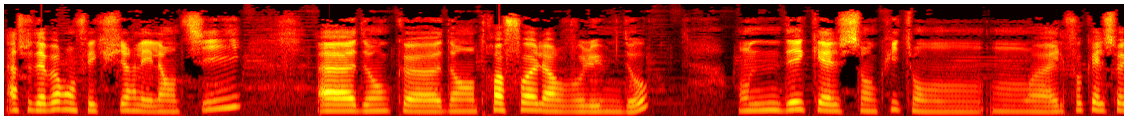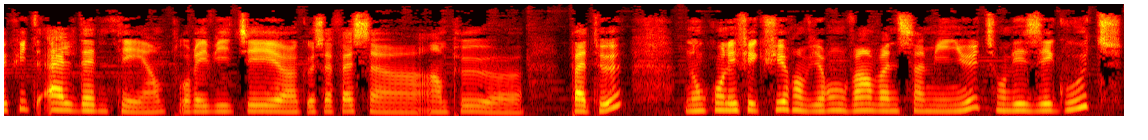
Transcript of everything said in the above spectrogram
Alors tout d'abord, on fait cuire les lentilles, euh, donc euh, dans trois fois leur volume d'eau. dès qu'elles sont cuites, on, euh, il faut qu'elles soient cuites al dente hein, pour éviter que ça fasse un peu Donc on les fait cuire environ 20-25 minutes, on les égoutte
